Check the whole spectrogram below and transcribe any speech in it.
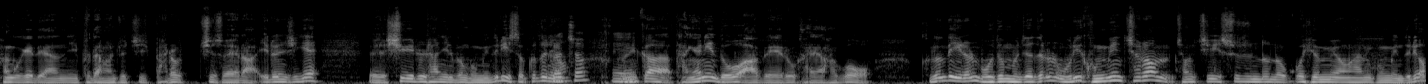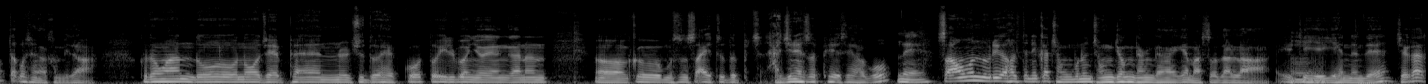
한국에 대한 이 부당한 조치 바로 취소해라. 이런 식의 에, 시위를 한 일본 국민들이 있었거든요. 그렇죠. 예. 그러니까 당연히 No 아베로 가야 하고 그런데 이런 모든 문제들은 우리 국민처럼 정치 수준도 높고 현명한 국민들이 없다고 생각합니다. 그동안 No No Japan을 주도했고 또 일본 여행 가는 어 그 무슨 사이트도 자진해서 폐쇄하고 네. 싸움은 우리가 할 테니까 정부는 정정당당하게 맞서달라 이렇게 음. 얘기했는데 제가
